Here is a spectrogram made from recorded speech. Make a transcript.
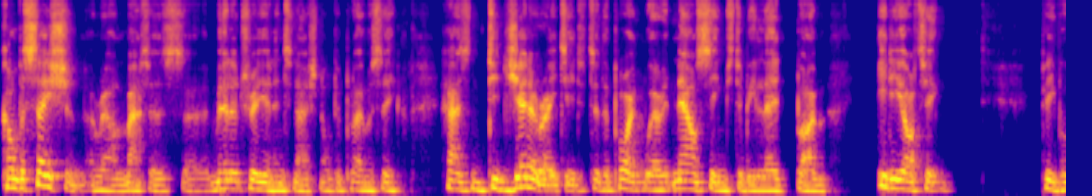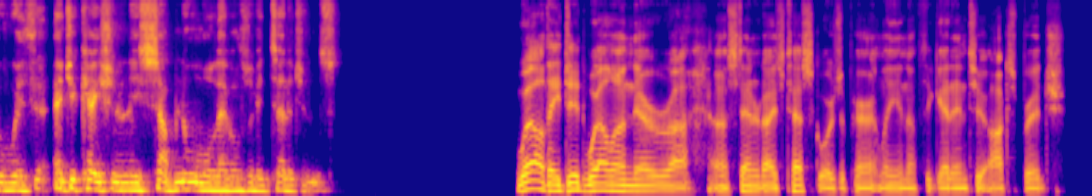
conversation around matters, uh, military and international diplomacy, has degenerated to the point where it now seems to be led by idiotic people with educationally subnormal levels of intelligence. Well, they did well on their uh, uh, standardized test scores, apparently, enough to get into Oxbridge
